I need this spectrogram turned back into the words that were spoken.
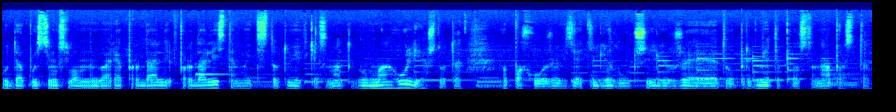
Вот, допустим, условно говоря, продали, продались там эти статуэтки, я смотрю, могу ли я что-то похожее взять или лучше, или уже этого предмета просто-напросто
